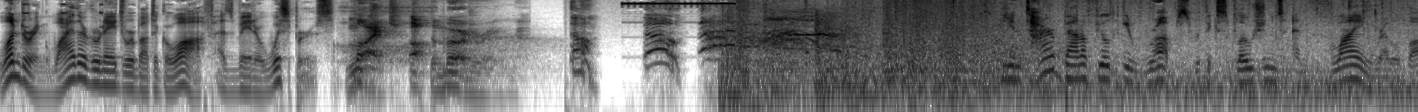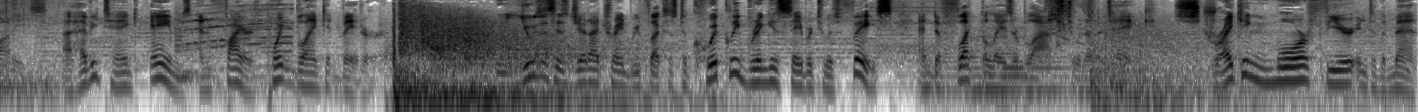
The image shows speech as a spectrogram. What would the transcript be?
wondering why their grenades were about to go off as Vader whispers, Light up the murdering. Ah! The entire battlefield erupts with explosions and flying rebel bodies. A heavy tank aims and fires point blank at Vader, who uses his Jedi trained reflexes to quickly bring his saber to his face and deflect the laser blast to another tank, striking more fear into the men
